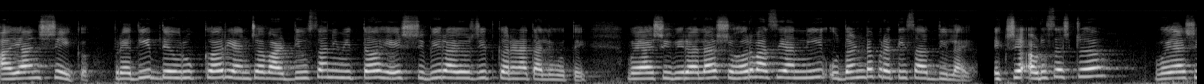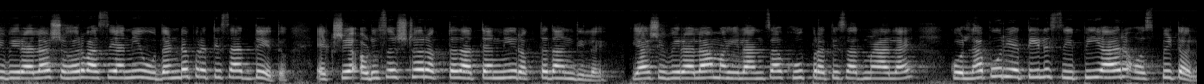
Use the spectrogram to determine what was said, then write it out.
आयान शेख प्रदीप देवरुखकर यांच्या वाढदिवसानिमित्त हे शिबिर आयोजित करण्यात आले होते. व या शिबिराला शहरवासियांनी उदंड प्रतिसाद दिलाय. एकशे अडुसष्ट व या शिबिराला शहरवासियांनी उदंड प्रतिसाद देत एकशे अडुसष्ट रक्तदात्यांनी रक्तदान दिलंय. या शिबिराला महिलांचा खूप प्रतिसाद मिळालाय. कोल्हापूर येथील सी पी आर हॉस्पिटल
